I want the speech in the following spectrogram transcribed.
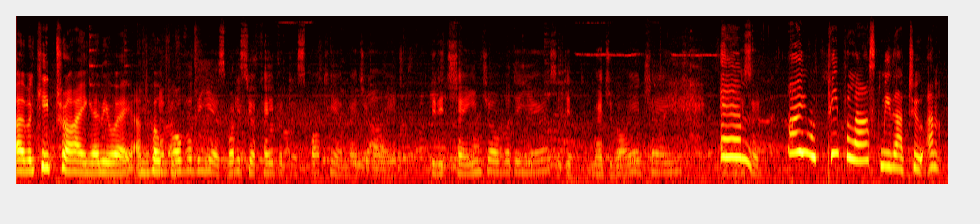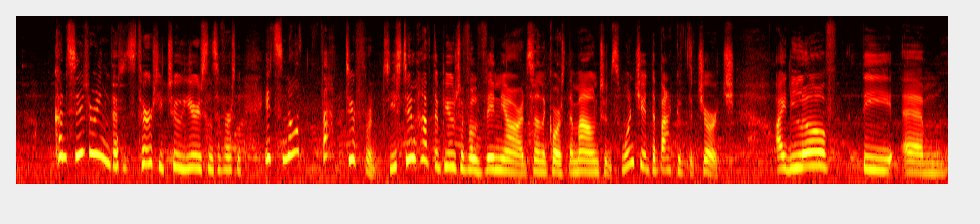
I will keep trying anyway, and And over the years, what is your favorite spot here in Medjugorje? Did it change over the years? Or did Medjugorje change? What would you Um. I would. People ask me that too, and considering that it's 32 years since the first one, it's not that different. You still have the beautiful vineyards and, of course, the mountains. Once you're at the back of the church, I love the. Um,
